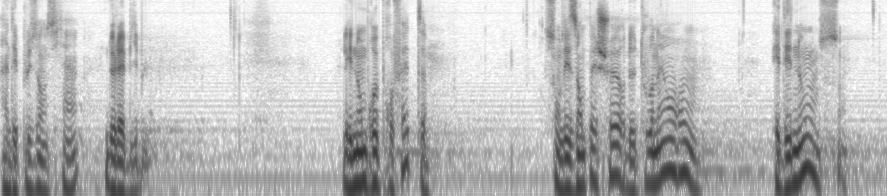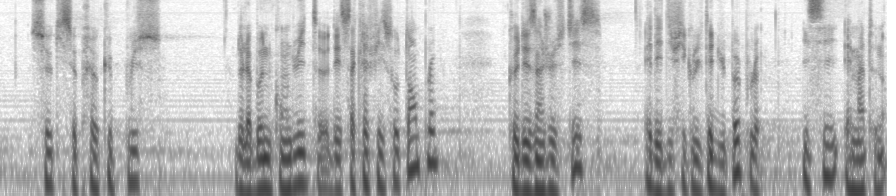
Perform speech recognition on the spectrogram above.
un des plus anciens de la Bible. Les nombreux prophètes sont des empêcheurs de tourner en rond et dénoncent ceux qui se préoccupent plus de la bonne conduite des sacrifices au temple que des injustices et des difficultés du peuple ici et maintenant.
